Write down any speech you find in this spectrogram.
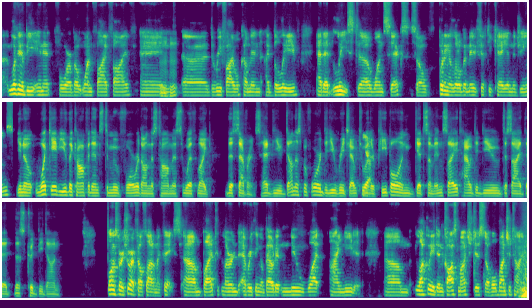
I'm looking to be in it for about 155, and mm-hmm. uh, the refi will come in, I believe, at at least uh, 16. So putting a little bit, maybe 50k in the jeans. You know, what gave you the confidence to move forward on this, Thomas? With like the severance, have you done this before? Did you reach out to yeah. other people and get some insight? How did you decide that this could be done? long story short, I fell flat on my face, um, but learned everything about it and knew what I needed. Um, luckily, it didn't cost much, just a whole bunch of time.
